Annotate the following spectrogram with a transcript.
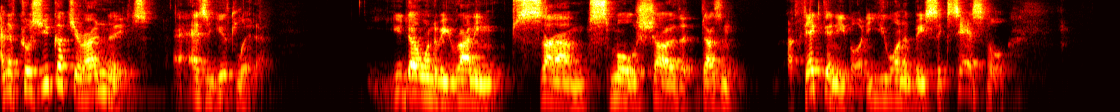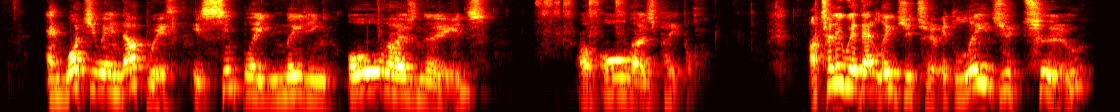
And of course, you've got your own needs as a youth leader. You don't want to be running some small show that doesn't affect anybody. You want to be successful. And what you end up with is simply meeting all those needs of all those people. I'll tell you where that leads you to. It leads you to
